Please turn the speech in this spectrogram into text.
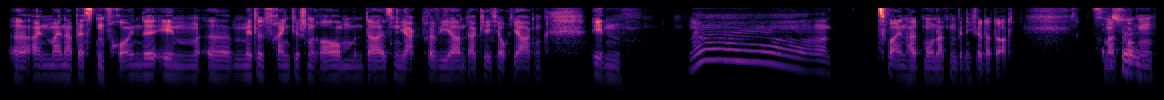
äh, einen meiner besten Freunde im äh, mittelfränkischen Raum und da ist ein Jagdrevier und da gehe ich auch jagen in zweieinhalb Monaten bin ich wieder dort. Sehr Mal schön. gucken,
